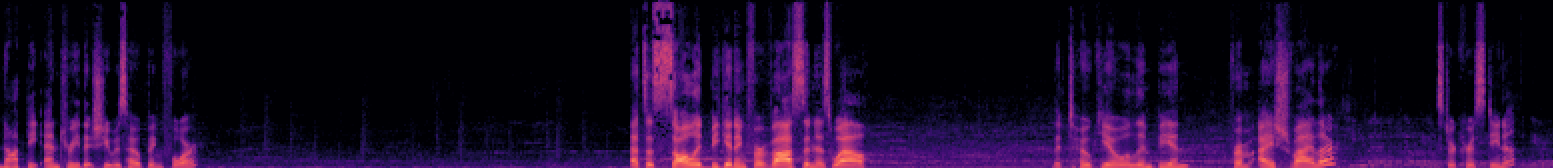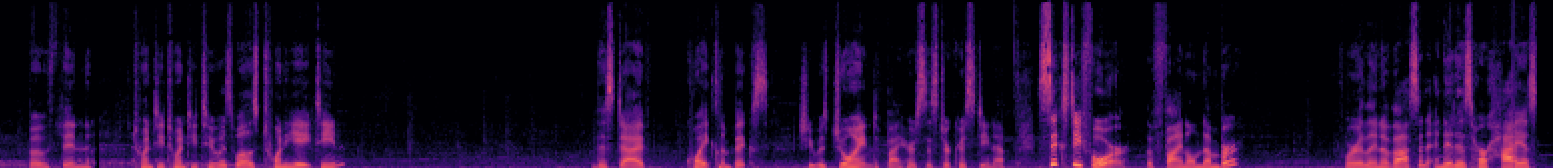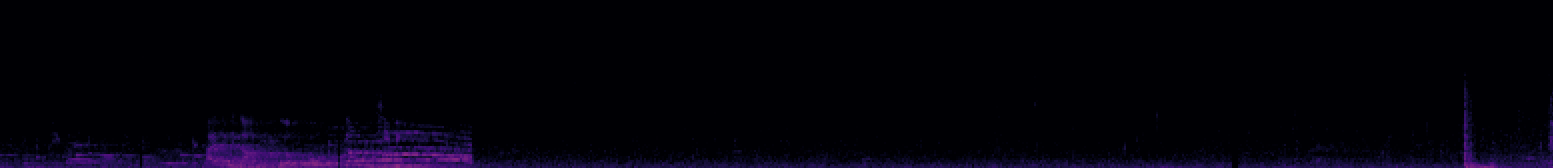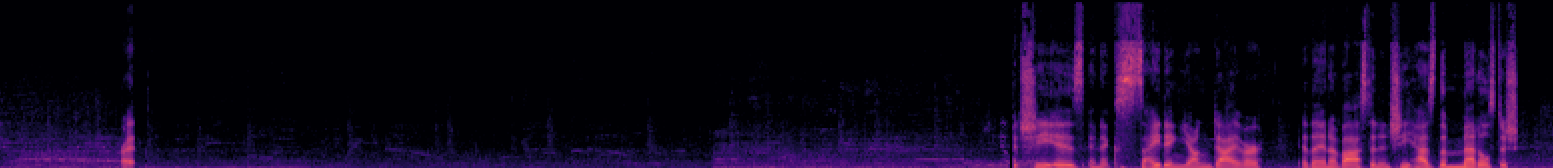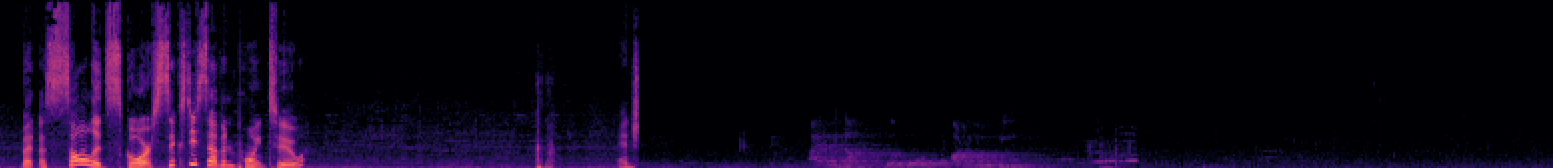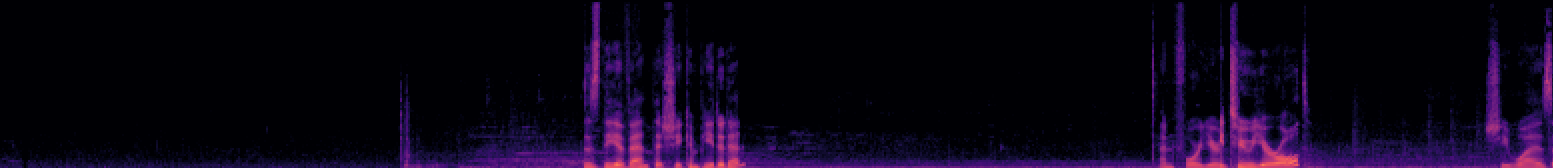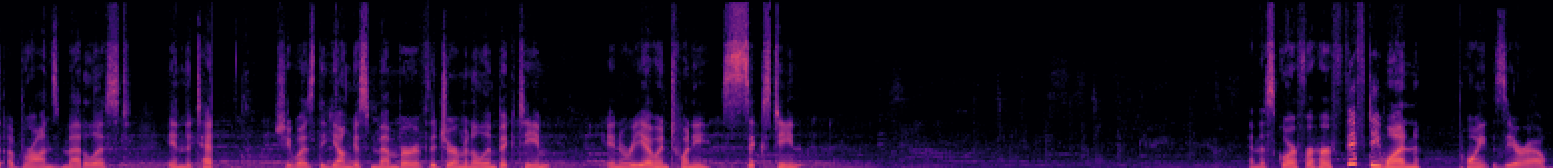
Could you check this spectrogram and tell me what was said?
Not the entry that she was hoping for. That's a solid beginning for Wassen as well. The Tokyo Olympian from Eichweiler, Mr. Christina, both in 2022 as well as 2018. This dive, quite Olympics. She was joined by her sister Christina. 64, the final number for Elena Wassen, and it is her highest. She is an exciting young diver, Elena Wassen, and she has the medals to. but a solid score, 67.2. And This is the event that she competed in. And four year two year old. She was a bronze medalist in the 10. She was the youngest member of the German Olympic team in Rio in 2016. And the score for her 51.0.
